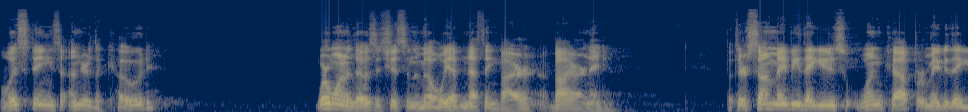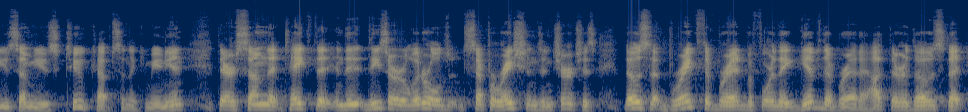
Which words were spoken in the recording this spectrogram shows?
listings under the code? We're one of those that's just in the middle. We have nothing by our by our name. But there's some maybe they use one cup, or maybe they use some use two cups in the communion. There are some that take the, and these are literal separations in churches. Those that break the bread before they give the bread out. There are those that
